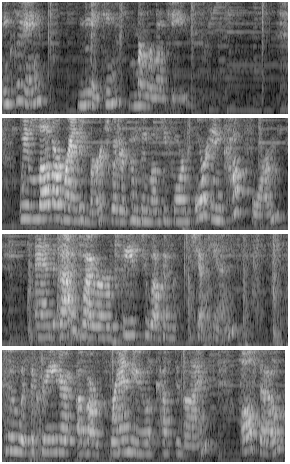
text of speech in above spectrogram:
including making murder monkeys. We love our branded merch, whether it comes in monkey form or in cup form, and that is why we're pleased to welcome Xiaotian, who was the creator of our brand new cup designs, also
